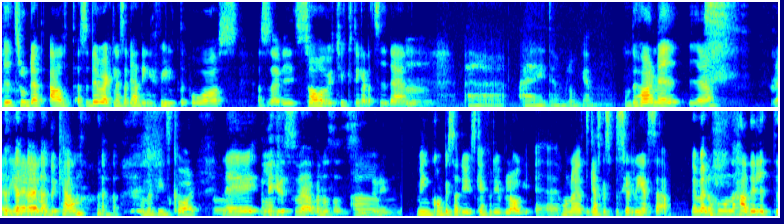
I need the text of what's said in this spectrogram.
vi trodde att allt, alltså det var verkligen så att vi hade inget filter på oss. Alltså så här, vi sa vad vi tyckte hela tiden. Mm. Eh, Nej, den bloggen. Om du hör mig, Ia, radera den om du kan. om den finns kvar. Ja. Nej, Det ligger och svävar någonstans i cyberrymden. Min kompis hade ju, skaffade ju blogg. Eh, hon har en ganska speciell resa. Nej, men hon hade lite,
